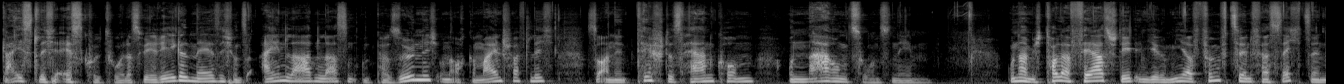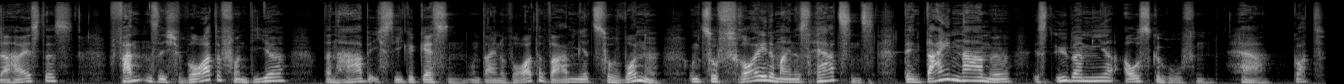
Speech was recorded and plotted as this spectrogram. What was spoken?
geistliche Esskultur, dass wir regelmäßig uns einladen lassen und persönlich und auch gemeinschaftlich so an den Tisch des Herrn kommen und Nahrung zu uns nehmen. Unheimlich toller Vers steht in Jeremia 15, Vers 16, da heißt es, fanden sich Worte von dir, dann habe ich sie gegessen, und deine Worte waren mir zur Wonne und zur Freude meines Herzens, denn dein Name ist über mir ausgerufen, Herr, Gott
